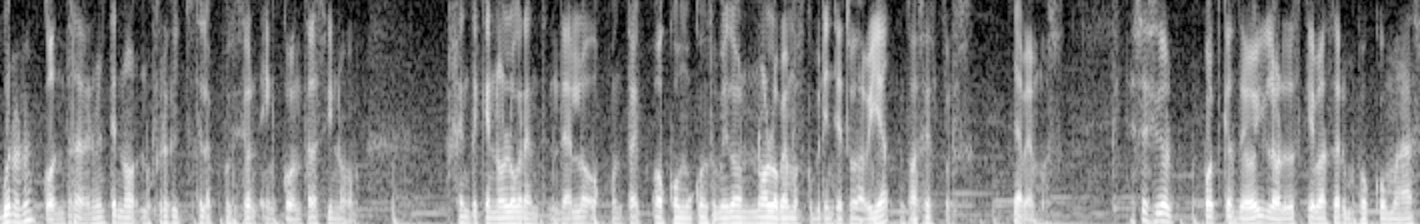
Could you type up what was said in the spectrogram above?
Bueno, no en contra, realmente no, no creo que esté la posición en contra, sino gente que no logra entenderlo o, como consumidor no lo vemos conveniente todavía. Entonces, pues ya vemos. Ese ha sido el podcast de hoy. La verdad es que va a ser un poco más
